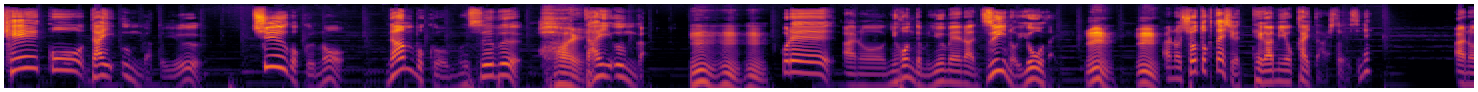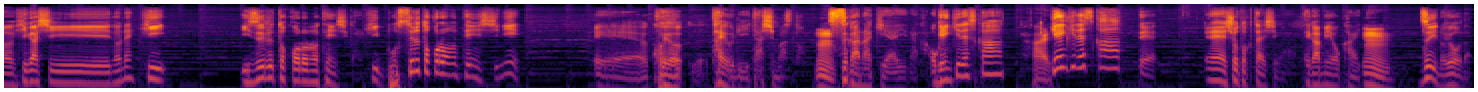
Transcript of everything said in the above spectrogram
慶光大運河という中国の南北を結ぶはい。大運河。うんうんこれあの日本でも有名な隋の煬帝うんうん。うんあの聖徳太子が手紙を書いた人ですね。あの東のね、非いずるところの天使から非没するところの天使に、えー、こよ頼りいたしますと。うん。つがなきゃいいなか。お元気ですか？はい。元気ですか？って、えー聖徳太子が手紙を書いた。うん。隋の煬帝。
